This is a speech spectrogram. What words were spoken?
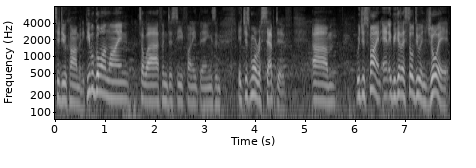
to do comedy. People go online to laugh and to see funny things, and it's just more receptive, um, which is fine. And because I still do enjoy it,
